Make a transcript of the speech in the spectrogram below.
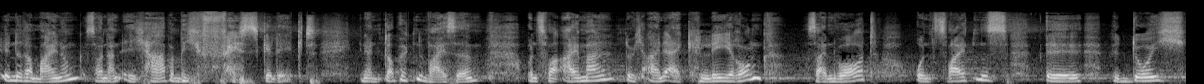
innere Meinung, sondern ich habe mich festgelegt in einer doppelten Weise. Und zwar einmal durch eine Erklärung, sein Wort, und zweitens äh, durch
